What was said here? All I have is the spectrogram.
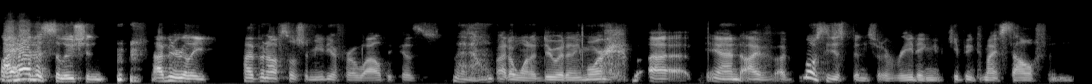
I have a solution. I've been really I've been off social media for a while because I don't I don't want to do it anymore, uh, and I've, I've mostly just been sort of reading and keeping to myself and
